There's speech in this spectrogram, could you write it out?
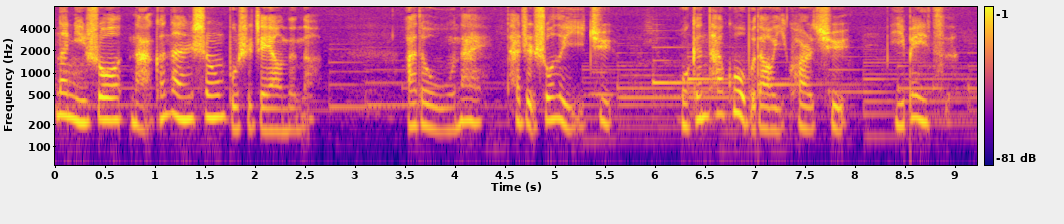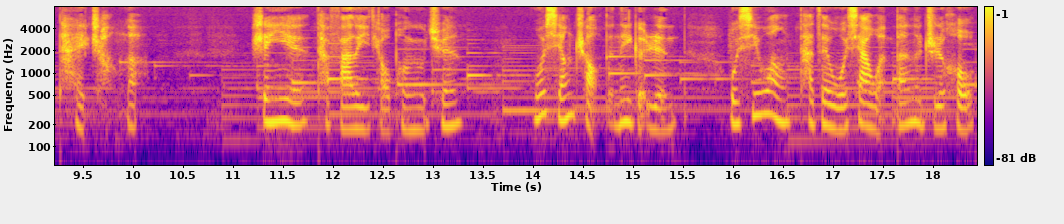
那你说哪个男生不是这样的呢？阿豆无奈，他只说了一句。我跟他过不到一块儿去，一辈子太长了。深夜，他发了一条朋友圈：“我想找的那个人，我希望他在我下晚班了之后，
